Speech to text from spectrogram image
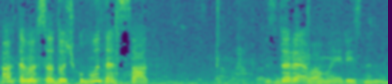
А в тебе в садочку буде сад з деревами різними?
